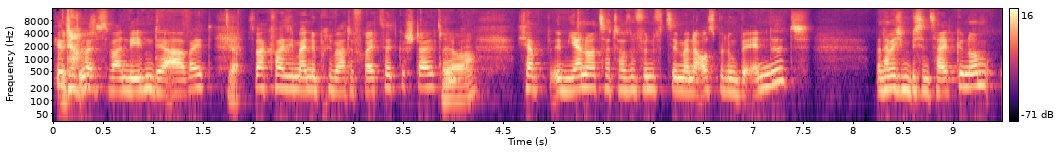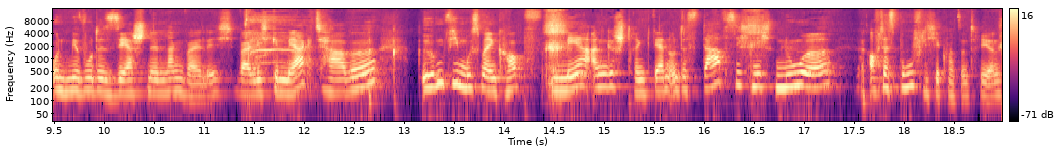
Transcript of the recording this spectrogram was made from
Genau, Richtig? es war neben der Arbeit. Ja. Es war quasi meine private Freizeitgestaltung. Ja. Ich habe im Januar 2015 meine Ausbildung beendet. Dann habe ich ein bisschen Zeit genommen und mir wurde sehr schnell langweilig, weil ich gemerkt habe, irgendwie muss mein Kopf mehr angestrengt werden und es darf sich nicht nur auf das Berufliche konzentrieren.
